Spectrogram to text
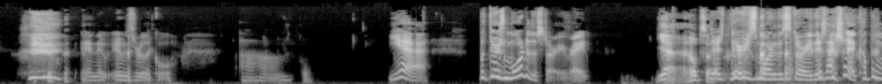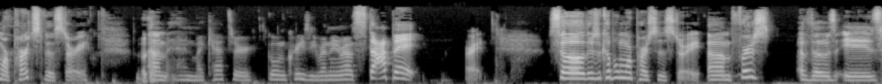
and it, it was really cool. Um, Cool. Yeah, but there's more to the story, right? yeah, I hope so. There's there's more to the story. There's actually a couple more parts to the story. Okay. Um, and my cats are going crazy, running around. Stop it! All right. So there's a couple more parts to the story. Um, first of those is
